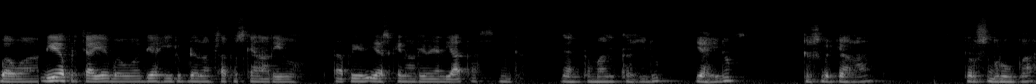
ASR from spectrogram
bahwa dia percaya bahwa dia hidup dalam satu skenario tapi ya skenario yang di atas gitu. Dan kembali ke hidup, ya hidup terus berjalan, terus berubah,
